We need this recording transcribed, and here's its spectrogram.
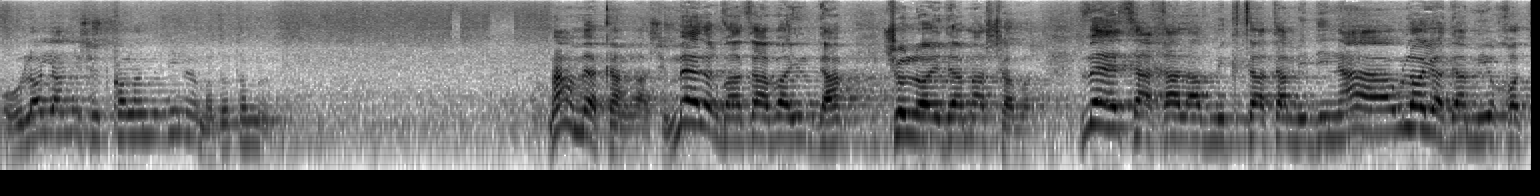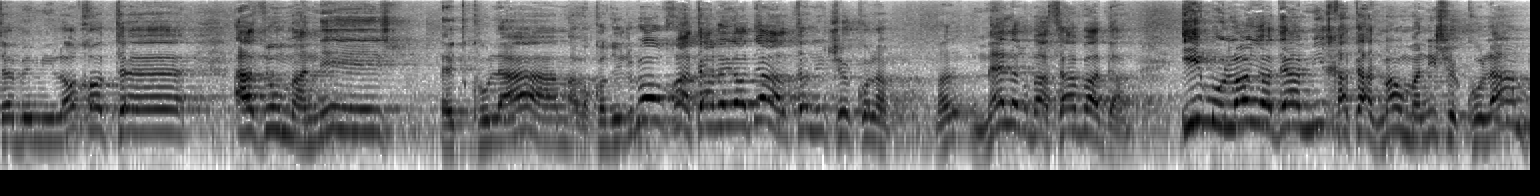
הוא לא יעניש את כל המדינה, מה זאת אומרת? מה אומר כאן רש"י? מלך בשר ודם שהוא לא יודע מחשבות וצח עליו מקצת המדינה, הוא לא יודע מי חוטא ומי לא חוטא, אז הוא מעניש את כולם, אבל הקדוש ברוך הוא, אתה הרי יודע, אל תעניש את כולם. מלך בשר ואדם, אם הוא לא יודע מי חטא, אז מה, הוא מעניש את כולם?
